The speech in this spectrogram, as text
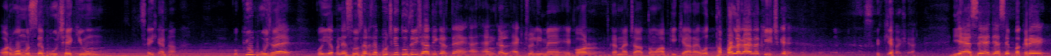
और वो मुझसे पूछे, क्यों? सही है ना? वो क्यों पूछ रहा है? कोई अपने ससुर से पूछ के दूसरी शादी करते हैं? अंकल एक्चुअली मैं एक और करना चाहता हूँ, आपकी क्या राय? वो थप्पड़ लगाएगा खींच के। क्या क्या? ये ऐसे है जैसे बकरे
